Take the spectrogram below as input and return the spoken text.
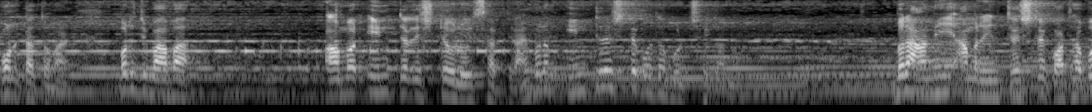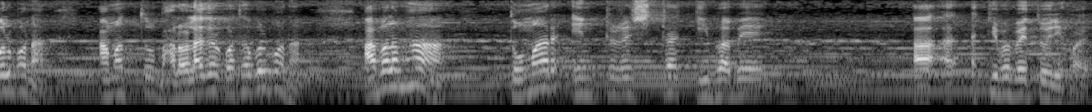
কোনটা তোমার? বলে যে, বাবা, আমার ইন্টারেস্টে হলো ওই সাবজেক্ট আমি বললাম ইন্টারেস্টে কথা বলছো কেন? বলে, আমি আমার ইন্টারেস্টের কথা বলব না। আমার তো ভালো লাগার কথা বলব না। আমি বললাম হ্যাঁ তোমার ইন্টারেস্টটা কীভাবে কীভাবে তৈরি হয়?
